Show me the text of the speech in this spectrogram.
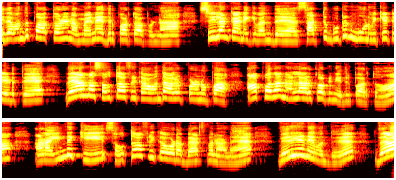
இதை வந்து பார்த்தோன்னே நம்ம என்ன எதிர்பார்த்தோம் அப்படின்னா ஸ்ரீலங்கா இன்னைக்கு வந்து சட்டு புட்டுன்னு மூணு விக்கெட் எடுத்து வேகமாக சவுத் ஆஃப்ரிக்காவை வந்து அலோட் பண்ணணும்ப்பா. அப்போ தான் நல்லாயிருக்கும் அப்படின்னு எதிர்பார்த்தோம். ஆனால் இன்னைக்கு சவுத் ஆஃப்ரிக்காவோட பேட்ஸ்மேனான வெறியனை வந்து வேற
